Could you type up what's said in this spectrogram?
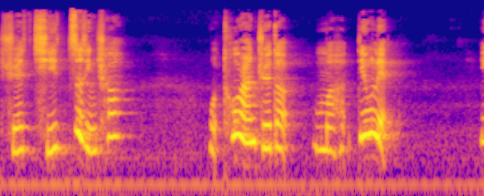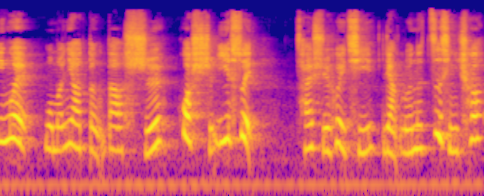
学骑自行车。我突然觉得我们很丢脸，因为我们要等到十或十一岁才学会骑两轮的自行车。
